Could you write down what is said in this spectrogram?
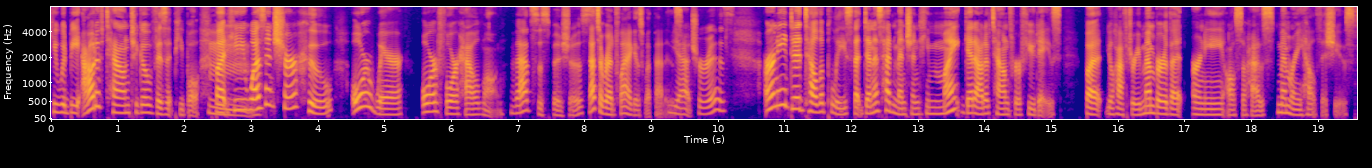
he would be out of town to go visit people, but he Hmm. wasn't sure who or where or for how long. That's suspicious. That's a red flag, is what that is. yeah, it sure is. Ernie did tell the police that Dennis had mentioned he might get out of town for a few days, but you'll have to remember that Ernie also has memory health issues.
